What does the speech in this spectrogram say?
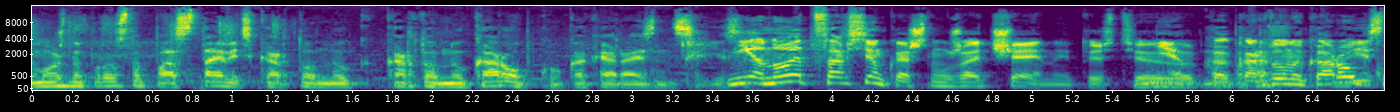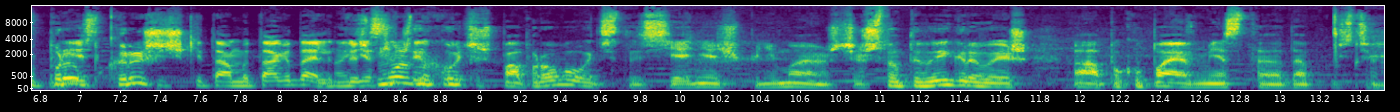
можно просто поставить картонную, картонную коробку. Какая разница? Если... Не, ну это совсем, конечно, уже отчаянный. То есть Нет, ну, картонную коробку, есть, есть... крышечки там и так далее. Но то есть можно ты хочешь попробовать, то есть я не очень понимаю, что ты выигрываешь, а, покупая вместо, допустим,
